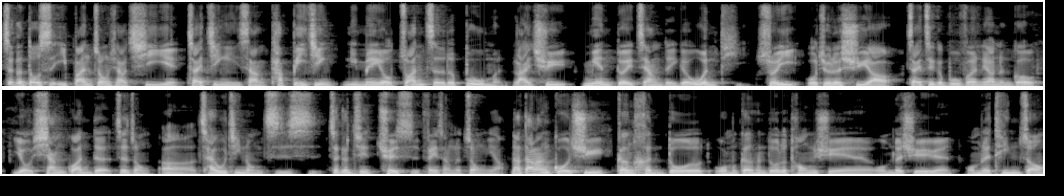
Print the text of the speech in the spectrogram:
这个都是一般中小企业在经营上，它毕竟你没有专责的部门来去面对这样的一个问题，所以我觉得需要在这个部分要能够有相关的这种呃财务金融知识，这个确确实非常的。重要。那当然，过去跟很多我们跟很多的同学、我们的学员、我们的听众，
